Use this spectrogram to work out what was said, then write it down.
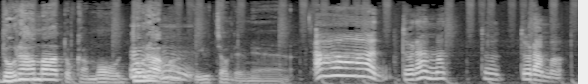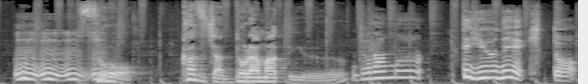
ドラマとかもドラマって言っちゃうんだよね、ああドラマとドラマ。うんうんうんうん。そう。カズちゃんドラマっていう？ドラマって言うねきっと。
